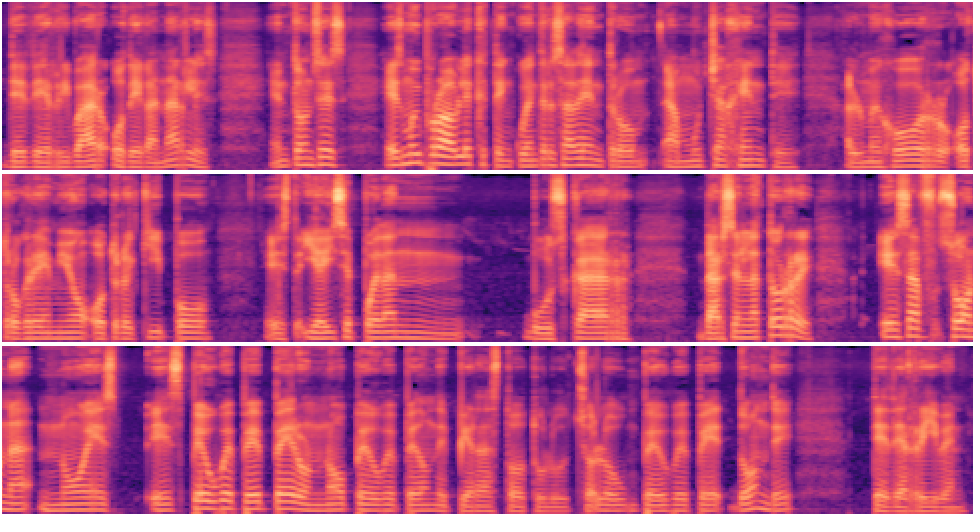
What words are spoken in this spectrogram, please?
de derribar o de ganarles. Entonces es muy probable que te encuentres adentro a mucha gente, a lo mejor otro gremio, otro equipo, este, y ahí se puedan buscar darse en la torre. Esa zona no es, es PvP, pero no PvP donde pierdas todo tu loot, solo un PvP donde te derriben.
